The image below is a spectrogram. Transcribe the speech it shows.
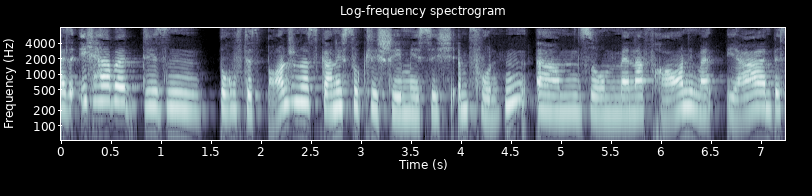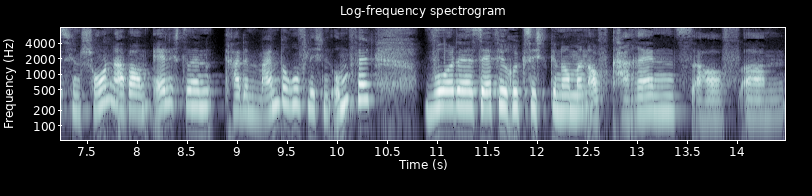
also ich habe diesen Beruf des Bauingenieurs gar nicht so klischeemäßig empfunden. Ähm, so Männer, Frauen, ich meine, ja, ein bisschen schon, aber um ehrlich zu sein, gerade in meinem beruflichen Umfeld wurde sehr viel Rücksicht genommen auf Karenz, auf ähm,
